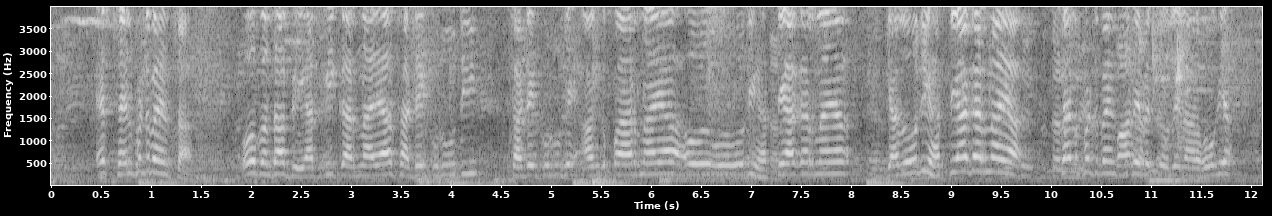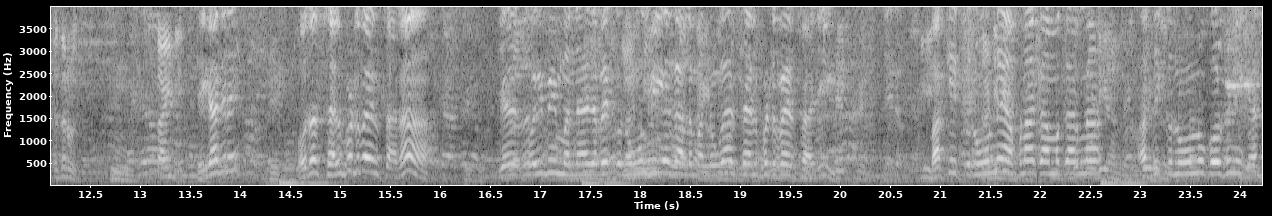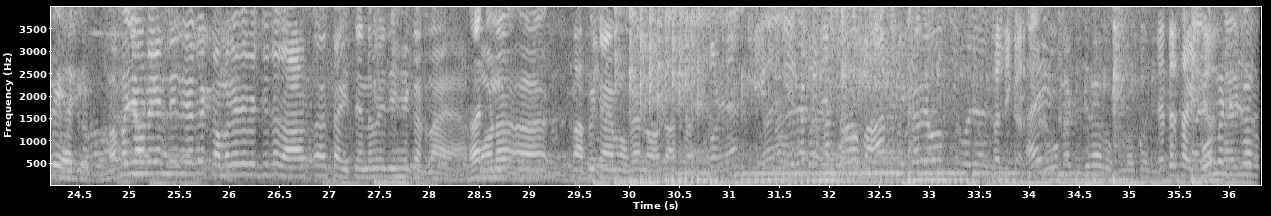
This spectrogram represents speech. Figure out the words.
ਇਹ ਸੈਲਫ ਡਿਫੈਂਸ ਆ। ਉਹ ਬੰਦਾ ਬੇਅਦਬੀ ਕਰਨ ਆਇਆ ਸਾਡੇ ਗੁਰੂ ਦੀ ਸਾਡੇ ਗੁਰੂ ਦੇ ਅੰਗ ਪਾੜਨ ਆਇਆ ਉਹ ਉਹ- ਉਹਦੀ ਹੱਤਿਆ ਕਰਨ ਆਇਆ। ਜਦ ਉਹਦੀ ਹੱਤਿਆ ਕਰਨ ਆਇਆ ਸੈਲਫ ਡਿਫੈਂਸ ਦੇ ਵਿੱਚ ਉਹਦੇ ਨਾਲ ਹੋ ਗਿਆ। ਠੀਕ ਆ ਕਿ ਨਹੀਂ? ਉਹਦਾ ਸੈਲਫ ਡਿਫੈਂਸ ਆ ਨਾ। ਜੇ ਕੋਈ ਵੀ ਮੰਨਿਆ ਜਾਵੇ ਕਾਨੂੰਨ ਵੀ ਇਹ ਗੱਲ ਮੰਨੂਗਾ ਸੈਲਫ ਡਿਫੈਂਸ ਆ ਜੀ। ਬਾਕੀ ਕਾਨੂੰਨ ਨੇ ਆਪਣਾ ਕੰਮ ਕਰਨਾ ਅਸੀਂ ਕਾਨੂੰਨ ਨੂੰ ਕੁਝ ਨਹੀਂ ਕਹਿੰਦੇ ਹੈਗੇ। ਬਾਬਾ ਜੀ ਹੁਣ ਇੰਨੀ ਦੇਰ ਦੇ ਕਮਰੇ ਦੇ ਵਿੱਚ ਜਦੋਂ ਰਾਤ 2:30 ਵਜੇ ਦੀ ਇਹ ਘਟਨਾ ਆ। ਹਾਂਜੀ। ਹੁਣ ਕਾਫੀ ਟਾਈਮ ਹੋ ਗਿਆ 9-10 ਵਜੇ ਹੋਏ ਆ। ਅੰਦਰੋਂ ਬਾਹਰ ਨਿਕਲੇ ਹੋ ਕੀ ਵਜ੍ਹਾ ਖਾਲੀ ਕਰ 2 ਮਿੰਟ ਜਰਾ ਰੁਕ ਲਓ ਭਾਜੀ। ਇੱਧਰ ਸਾਈਡ 2 ਮਿੰਟ ਜਰਾ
